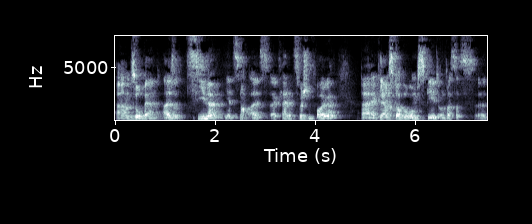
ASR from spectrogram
Ähm, so, Bernd, also Ziele, jetzt noch als äh, kleine Zwischenfolge. Äh, erklär uns doch, worum es geht und was das äh,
